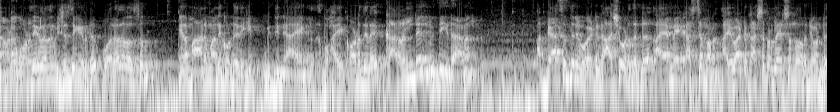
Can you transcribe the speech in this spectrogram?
നമ്മുടെ കോടതികളൊന്നും വിശ്വസിക്കരുത്. ഓരോ ദിവസം ഇങ്ങനെ മാറി മാറിക്കൊണ്ടിരിക്കും വിധി ന്യായങ്ങൾ. അപ്പോൾ ഹൈക്കോടതിയിലെ കറണ്ട് വിധി ഇതാണ്. അഭ്യാസത്തിന് പോയിട്ട് കാശ് കൊടുത്തിട്ട് I am a customer I want customer relation എന്ന് പറഞ്ഞുകൊണ്ട്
